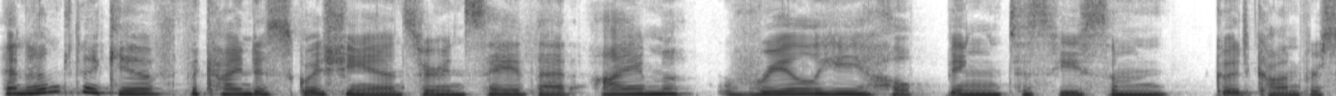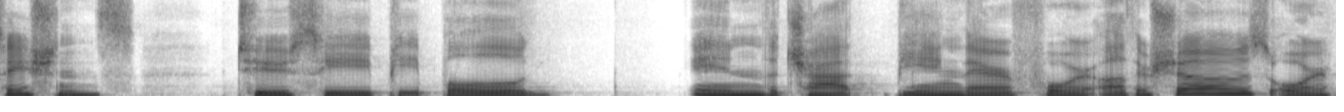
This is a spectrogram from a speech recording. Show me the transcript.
And I'm going to give the kind of squishy answer and say that I'm really hoping to see some good conversations, to see people in the chat being there for other shows, or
